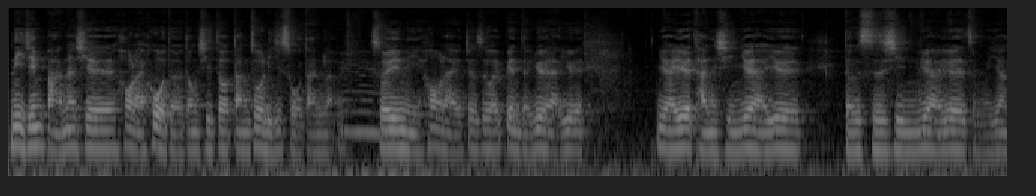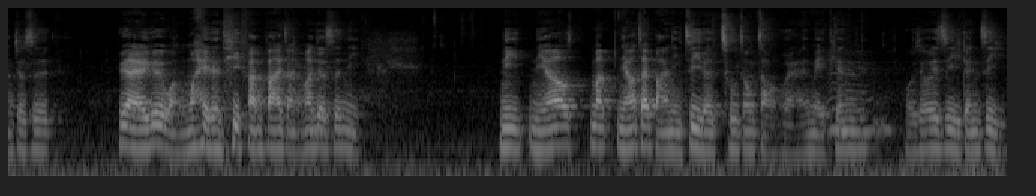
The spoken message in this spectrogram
你已经把那些后来获得的东西都当做理所当然，嗯、所以你后来就是会变得越来越、越来越贪心，越来越得失心，越来越怎么样？就是越来越往外的地方发展的话，就是你、你、你要慢，你要再把你自己的初衷找回来。每天我就会自己跟自己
